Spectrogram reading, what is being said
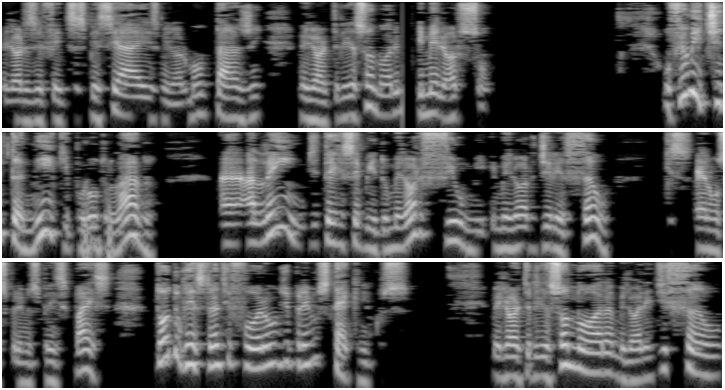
melhores efeitos especiais, melhor montagem, melhor trilha sonora e melhor som. O filme Titanic, por outro lado, além de ter recebido melhor filme e melhor direção, que eram os prêmios principais, todo o restante foram de prêmios técnicos. Melhor trilha sonora, melhor edição,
